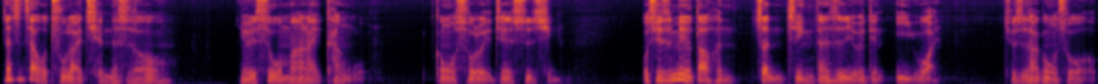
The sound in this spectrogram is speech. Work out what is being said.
但是在我出来前的时候，有一次我妈来看我，跟我说了一件事情，我其实没有到很震惊，但是有一点意外，就是她跟我说，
